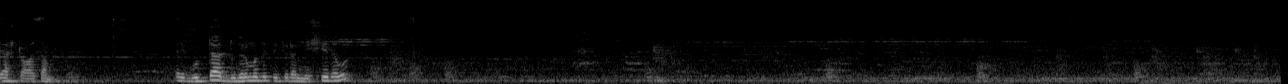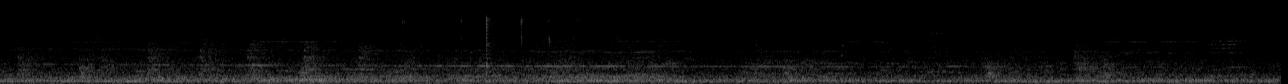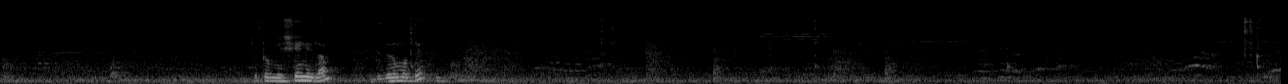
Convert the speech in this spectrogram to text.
জাস্ট অসাম এই গুড়টা দুধের মধ্যে কিছুটা মিশিয়ে দেবো। একটু মিশিয়ে নিলাম দুধের মধ্যে।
